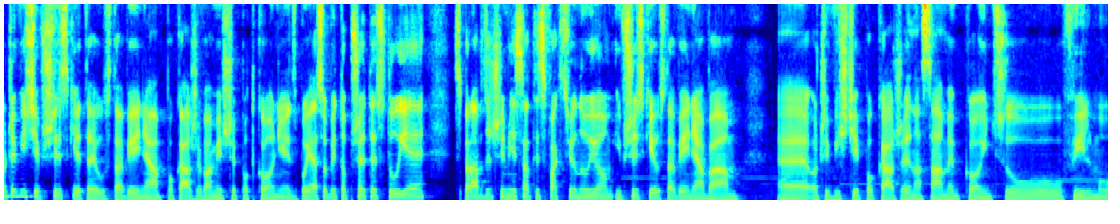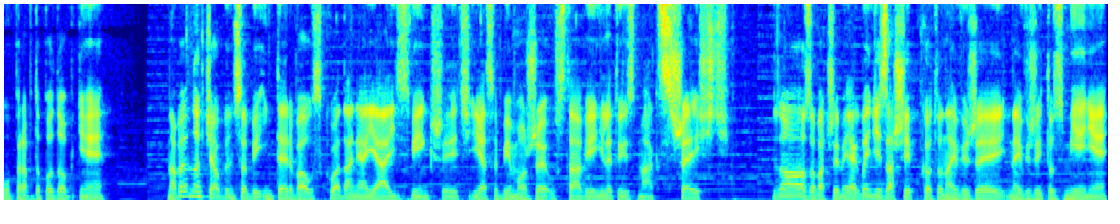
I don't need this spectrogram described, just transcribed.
Oczywiście wszystkie te ustawienia pokażę wam jeszcze pod koniec, bo ja sobie to przetestuję, sprawdzę czy mnie satysfakcjonują i wszystkie ustawienia wam e, oczywiście pokażę na samym końcu filmu prawdopodobnie. Na pewno chciałbym sobie interwał składania jaj zwiększyć. Ja sobie może ustawię, ile tu jest max? 6? No, zobaczymy. Jak będzie za szybko, to najwyżej, najwyżej to zmienię.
